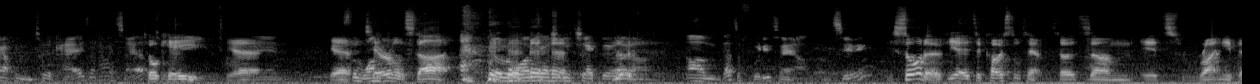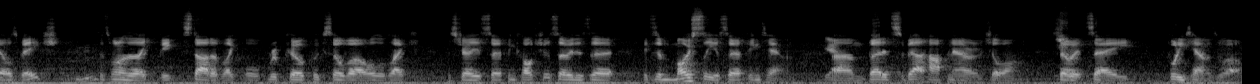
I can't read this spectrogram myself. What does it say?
Growing up in Torquay, is that how I say it? Torquay, yeah. Man. Yeah, the one- terrible start. the one thing I should have checked earlier. Um, that's a footy town, I'm assuming. sort of, yeah. It's a coastal town, so it's um, it's right near Bells Beach. Mhm. So it's one of the like big start of like all Rip Curl, Quiksilver, all of like Australia's surfing culture. So it is a it's a mostly a surfing town. Yeah. Um, but it's about half an hour of Geelong, so Sure. it's a footy town as well.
